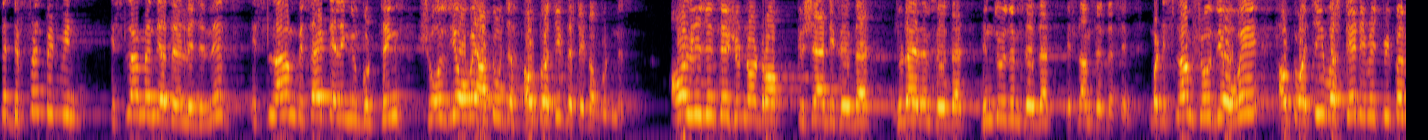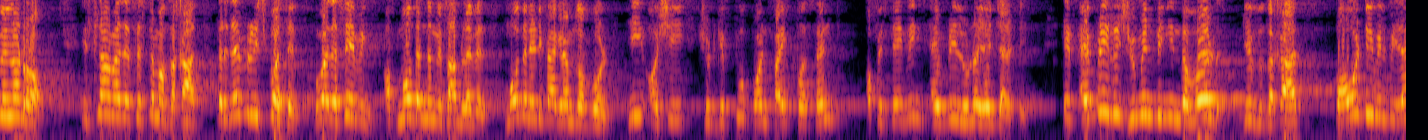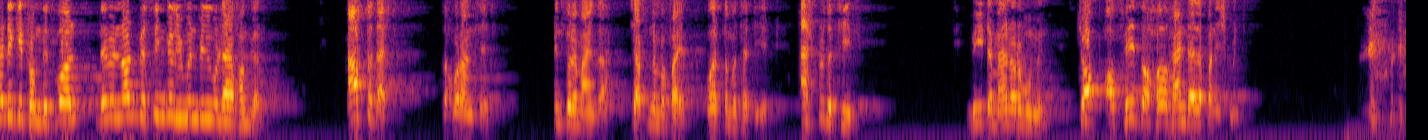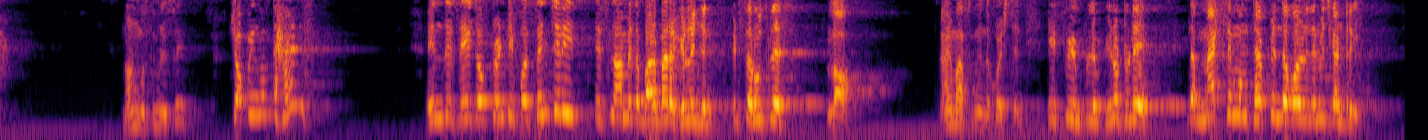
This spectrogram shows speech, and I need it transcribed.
The difference between Islam and the other religions is, Islam besides telling you good things, shows you a way how to, how to achieve the state of goodness. All religions say should not rob, Christianity says that, Judaism says that, Hinduism says that, Islam says the same. But Islam shows you a way how to achieve a state in which people will not rob. Islam has a system of zakat. That is every rich person who has a saving of more than the nisab level, more than 85 grams of gold, he or she should give 2.5% of his savings every lunar year in charity. If every rich human being in the world gives zakat, poverty will be eradicated from this world. There will not be a single human being who will die of hunger. After that, the Quran says, in Surah Ma'idah, chapter number 5, verse number 38, as to the thief, be it a man or a woman, chop off his or her hand as a punishment. Non-Muslim will say, chopping off the hands. In this age of 21st century, Islam is a barbaric religion. It's a ruthless law. I'm asking you the question. If you implement, you know today, the maximum theft in the world is in which country?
